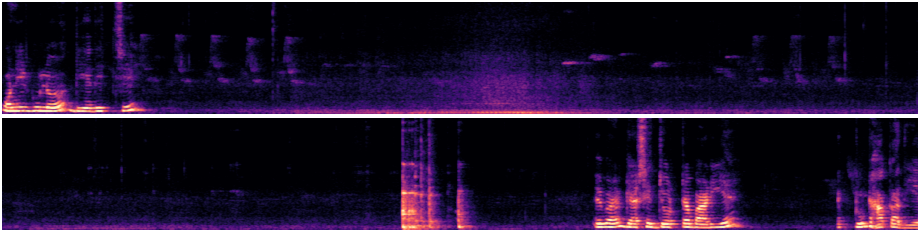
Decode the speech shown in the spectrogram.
পনিরগুলো দিয়ে দিচ্ছি। এবার গ্যাসের জোরটা বাড়িয়ে একটু ঢাকা দিয়ে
